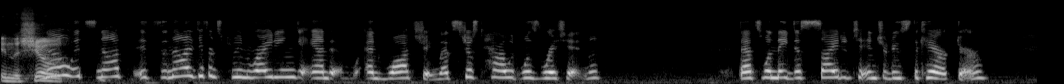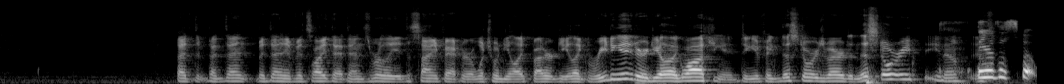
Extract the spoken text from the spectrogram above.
in the show. No, it's not. It's not a difference between writing and and watching. That's just how it was written. That's when they decided to introduce the character. But but then but then if it's like that, then it's really a deciding factor of which one do you like better. Do you like reading it or do you like watching it? Do you think this story's better than this story? You know, They're the sp-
